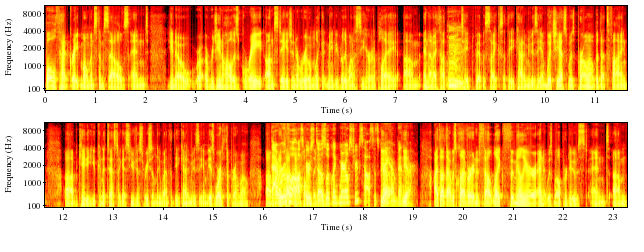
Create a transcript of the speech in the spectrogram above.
both had great moments themselves. And, you know, R- Regina Hall is great on stage in a room. Like it made me really want to see her in a play. Um, and then I thought the pre taped bit with Sykes at the Academy Museum, which, yes, was promo, but that's fine. Um, Katie, you can attest, I guess you just recently went to the Academy Museum, is worth the promo. Um, That but I room thought full of Oscars does was- look like Meryl Streep's house. It's great. I've been there. I thought that was clever and it felt like familiar and it was well produced and um,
